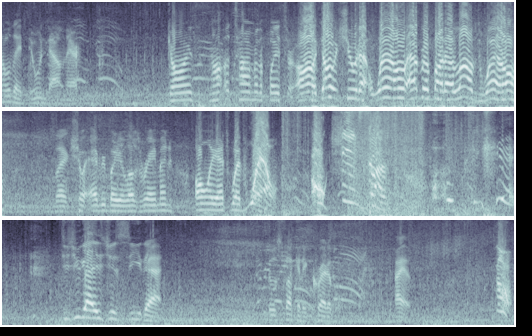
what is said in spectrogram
hell are they doing down there? Guys, it's not the time or the place for- Oh, don't shoot at Will! Everybody loves Will! Like, show everybody loves Raymond, only it's with Will! Oh, Jesus! Oh, shit! Did you guys just see that? It was fucking incredible. I oh!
